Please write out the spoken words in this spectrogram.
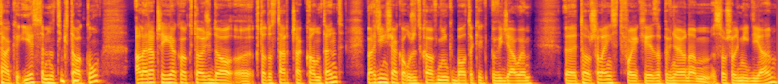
tak, jestem na TikToku. Mhm ale raczej jako ktoś, do, e, kto dostarcza content, bardziej niż jako użytkownik, bo tak jak powiedziałem, e, to szaleństwo, jakie zapewniają nam social media,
